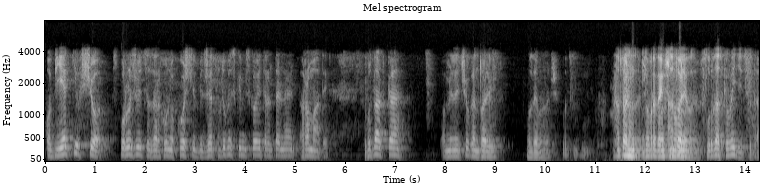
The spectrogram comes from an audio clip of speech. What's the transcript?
об'єктів, що споруджуються за рахунок коштів бюджету Дубинської міської територіальної громади. Будь ласка, Омельничук Анатолій Володимирович. Анатолій Володимирович. Добрий день, шановні. Анатолій Володимирович, будь ласка, вийдіть сюди.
